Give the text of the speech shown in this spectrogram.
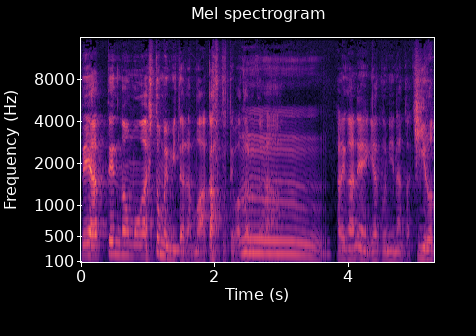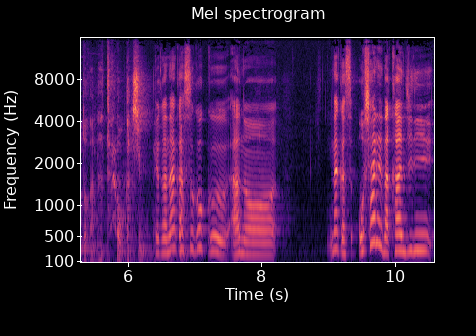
でやってんのもが一目見たらもう赤服ってわかるから。うん。あれがね逆になんか黄色とかになったらおかしいもんね。だからなんかすごくあのなんかおしゃれな感じに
